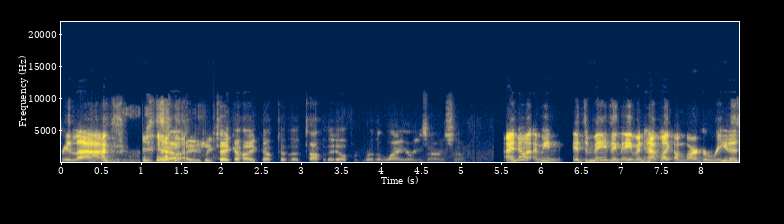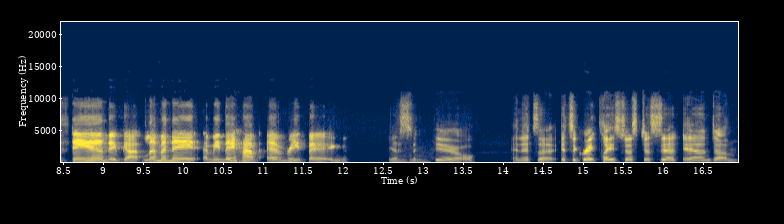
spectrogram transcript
relax. Mm-hmm. yeah, I usually take a hike up to the top of the hill where the wineries are. So I know. I mean, it's amazing. They even have like a margarita stand. They've got lemonade. I mean, they have everything. Yes, mm-hmm. they do. And it's a it's a great place just to sit and um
